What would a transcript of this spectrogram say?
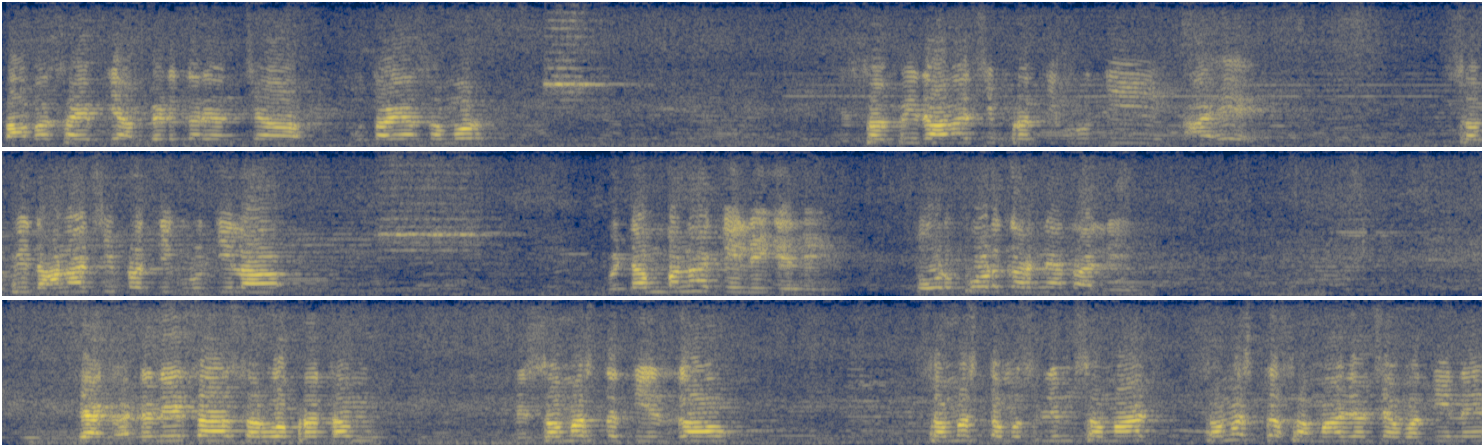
बाबासाहेबजी आंबेडकर यांच्या पुतळ्यासमोर संविधानाची प्रतिकृती आहे. संविधानाची प्रतिकृतीला विटंबना केली गेली तोडफोड करण्यात आली. त्या घटनेचा सर्वप्रथम मी समस्त तिसगाव समस्त मुस्लिम समाज समस्त समाजाच्या वतीने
